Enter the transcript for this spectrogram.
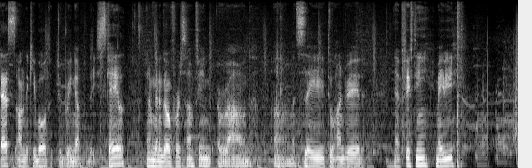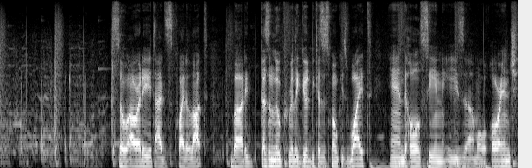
S on the keyboard to bring up the scale. And I'm gonna go for something around um, let's say 250 maybe. So already it adds quite a lot but it doesn't look really good because the smoke is white and the whole scene is uh, more orange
